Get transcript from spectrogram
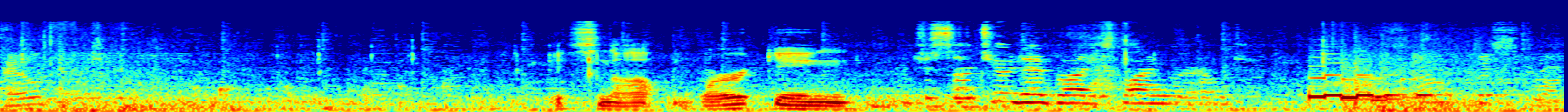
Self It's not working. I just saw two dead bodies flying around. self-destruct.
